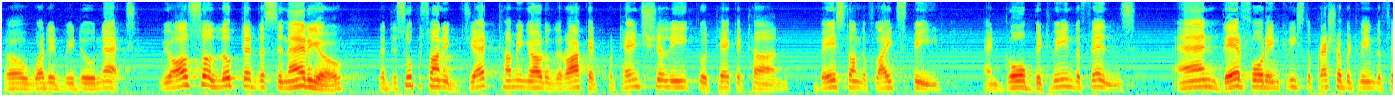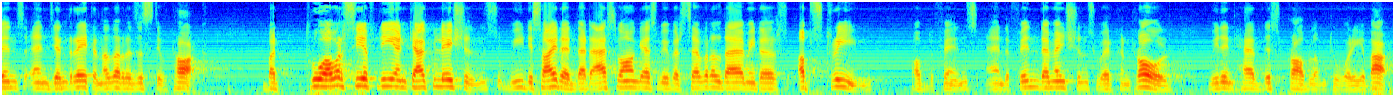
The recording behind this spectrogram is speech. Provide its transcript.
So what did we do next? We also looked at the scenario that the supersonic jet coming out of the rocket potentially could take a turn based on the flight speed and go between the fins and therefore increase the pressure between the fins and generate another resistive torque. But through our CFD and calculations, we decided that as long as we were several diameters upstream of the fins and the fin dimensions were controlled, we didn't have this problem to worry about.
